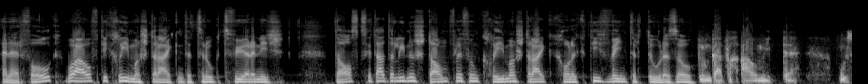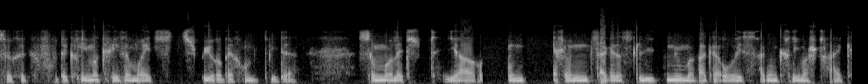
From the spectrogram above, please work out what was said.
Ein Erfolg, der auch auf die Klimastreikenden zurückzuführen ist. Das sieht auch der Linus Stampfli vom Klimastreik-Kollektiv Winterthur so. Und einfach auch mit den Auswirkungen von der Klimakrise, die man jetzt zu spüren bekommt, wie der Sommer letzten Jahr. Und ich will nicht sagen, dass die Leute nur wegen uns, wegen dem Klimastreik,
